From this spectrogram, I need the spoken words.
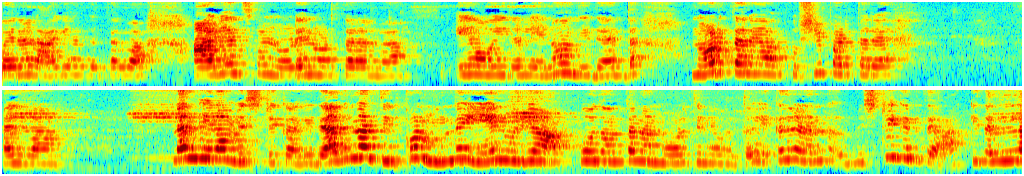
ವೈರಲ್ ಆಗೇ ಆಗುತ್ತಲ್ವಾ ಆಡಿಯನ್ಸ್ಗಳು ನೋಡೇ ನೋಡ್ತಾರಲ್ವಾ? ಏನೋ ಇದರಲ್ಲಿ ಏನೋ ಒಂದಿದೆ ಅಂತ ನೋಡ್ತಾರೆ, ಅವ್ರು ಖುಷಿ ಪಡ್ತಾರೆ ಅಲ್ವಾ? ಏನೋ ಮಿಸ್ಟೇಕ್ ಆಗಿದೆ. ಅದನ್ನ ನಾನು ತಿದ್ಕೊಂಡು ಮುಂದೆ ಏನು ವಿಡಿಯೋ ಹಾಕ್ಬೋದು ಅಂತ ನಾನು ನೋಡ್ತೀನಿ ಹೊರತು. ಯಾಕಂದರೆ ನನ್ನ ಮಿಸ್ಟೇಕ್ ಇರುತ್ತೆ. ಹಾಕಿದೆಲ್ಲ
